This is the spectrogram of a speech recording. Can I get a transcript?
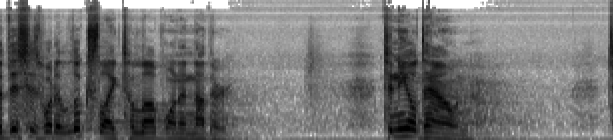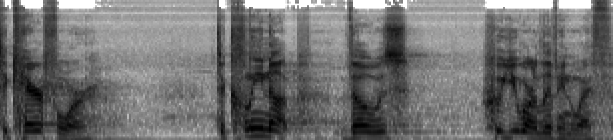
but this is what it looks like to love one another to kneel down, to care for, to clean up those who you are living with.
